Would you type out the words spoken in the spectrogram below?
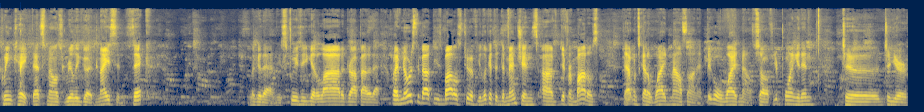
Queen cake, that smells really good. Nice and thick. Look at that. You squeeze it, you get a lot of drop out of that. What I've noticed about these bottles, too, if you look at the dimensions of different bottles, that one's got a wide mouth on it. Big old wide mouth. So if you're pouring it in to, to your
